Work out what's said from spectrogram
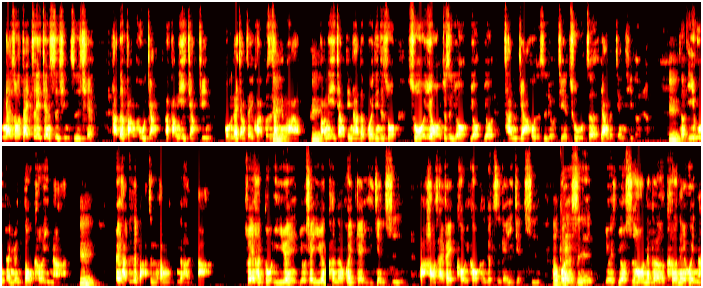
应该说在这一件事情之前，他的防护奖呃防疫奖金，我们在讲这一块不是三千块哦。嗯嗯、防疫奖金它的规定是说，所有就是有有有参加或者是有接触这样的检体的人，嗯，的医护人员都可以拿，嗯，所以他就是把这个放的很大，所以很多医院有些医院可能会给医检师把耗材费扣一扣，可能就只给医检师，okay. 或者是有有时候那个科内会拿，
